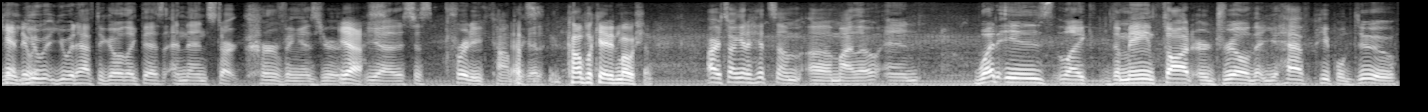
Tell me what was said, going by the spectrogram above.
Yeah, can't do you, it. you would have to go like this and then start curving as you're. Yes. Yeah, it's just pretty That's complicated. complicated motion. All right, so I'm gonna hit some uh, Milo. And what is like the main thought or drill that you have people do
